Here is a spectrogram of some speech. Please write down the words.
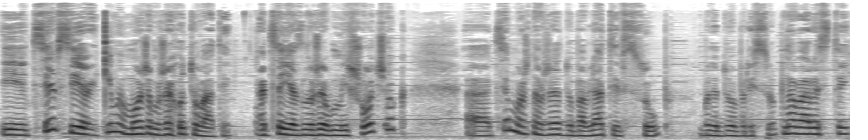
І це всі, які ми можемо вже готувати. А це я зложив в мішочок. Е, Це можна вже додати в суп. Буде добрий суп наваристий.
